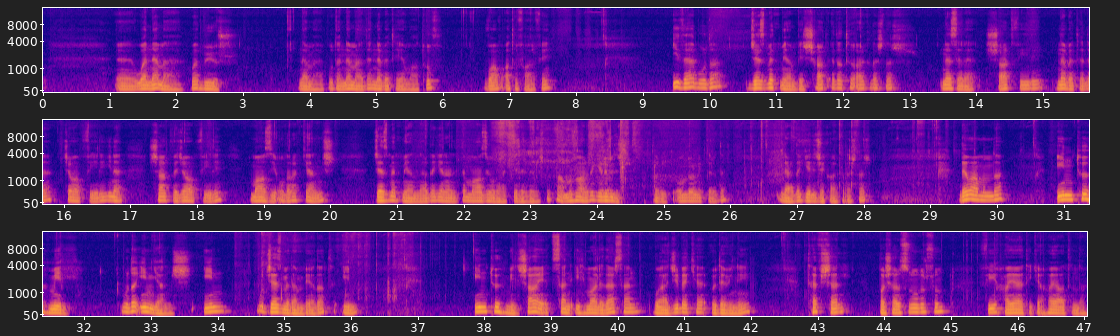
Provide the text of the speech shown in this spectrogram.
Ee, ve neme ve büyür neme bu da nemede nebeteye matuf vav atıf harfi İze burada cezmetmeyen bir şart edatı arkadaşlar. Nezele şart fiili, nebete de cevap fiili. Yine şart ve cevap fiili mazi olarak gelmiş. Cezmetmeyenler de genellikle mazi olarak gelir demiştik. Ha, muzari de gelebilir. Tabii ki. Onun örnekleri de ileride gelecek arkadaşlar. Devamında in tuhmil. Burada in gelmiş. In bu cezmeden bir edat. In. İn tuhmil şayet sen ihmal edersen vacibeke ödevini tefşel başarısız olursun fi hayatike hayatında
